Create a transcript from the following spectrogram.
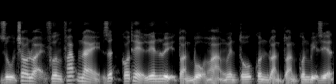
dù cho loại phương pháp này rất có thể liên lụy toàn bộ hỏa nguyên tố quân đoàn toàn quân bị diệt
